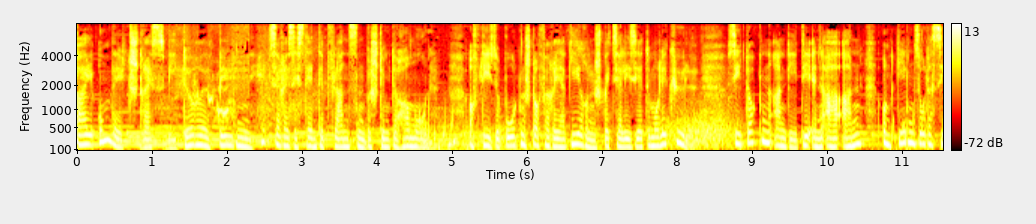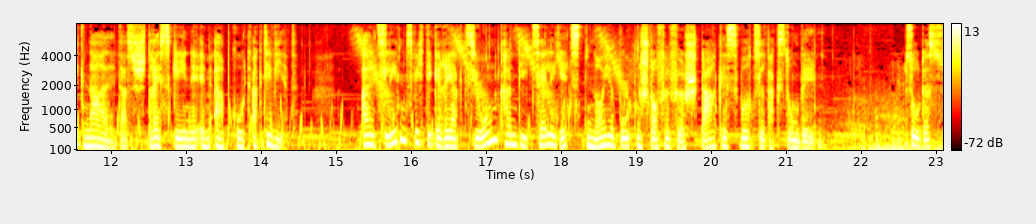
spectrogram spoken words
Bei Umweltstress wie Dürre bilden hitzeresistente Pflanzen bestimmte Hormone. Auf diese Botenstoffe reagieren spezialisierte Moleküle. Sie docken an die DNA an und geben so das Signal, das Stressgene im Erbgut aktiviert. Als lebenswichtige Reaktion kann die Zelle jetzt neue Botenstoffe für starkes Wurzelwachstum bilden. So das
